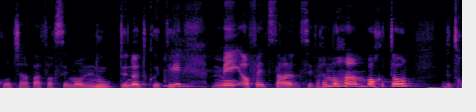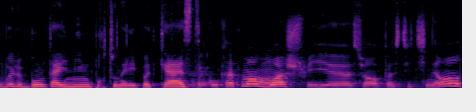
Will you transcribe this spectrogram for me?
qu'on tient pas forcément Ouais. nous de notre côté, mais en fait c'est vraiment important de trouver le bon timing pour tourner les podcasts. Concrètement, moi je suis euh, sur un poste itinérant.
